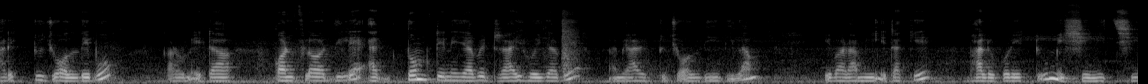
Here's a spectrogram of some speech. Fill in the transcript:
আরেকটু জল দেব, কারণ এটা কর্নফ্লাওয়ার দিলে একদম টেনে যাবে, ড্রাই হয়ে যাবে। আমি আরেকটু জল দিয়ে দিলাম। এবার আমি এটাকে ভালো করে একটু মিশিয়ে নিচ্ছি।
